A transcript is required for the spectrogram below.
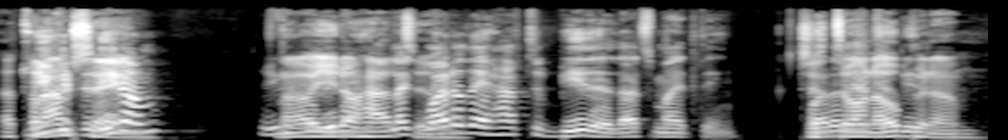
That's what I'm can delete saying. Them. No, can you delete don't have like, to. Like, why do they have to be there? That's my thing. Just do don't have open them.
